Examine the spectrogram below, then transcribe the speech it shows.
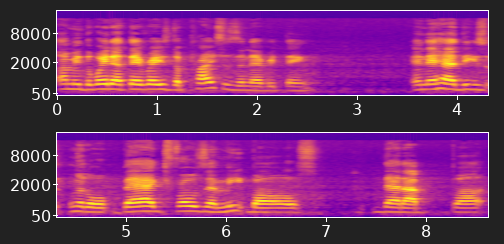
I mean, the way that they raised the prices and everything and they had these little bagged frozen meatballs that I bought.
